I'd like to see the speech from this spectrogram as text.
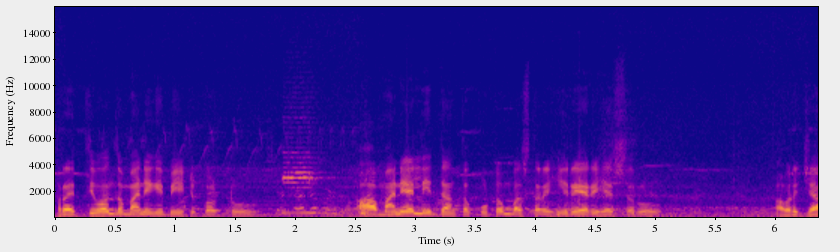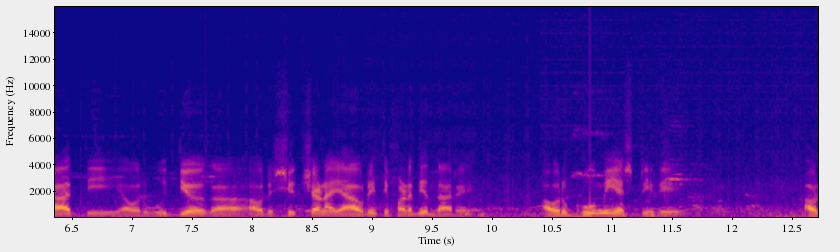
ಪ್ರತಿಯೊಂದು ಮನೆಗೆ ಭೇಟಿ ಕೊಟ್ಟು ಆ ಮನೆಯಲ್ಲಿದ್ದಂಥ ಕುಟುಂಬಸ್ಥರ ಹಿರಿಯರ ಹೆಸರು ಅವರ ಜಾತಿ, ಅವರ ಉದ್ಯೋಗ, ಅವರ ಶಿಕ್ಷಣ ಯಾವ ರೀತಿ ಪಡೆದಿದ್ದಾರೆ, ಅವ್ರ ಭೂಮಿ ಎಷ್ಟಿದೆ, ಅವ್ರ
